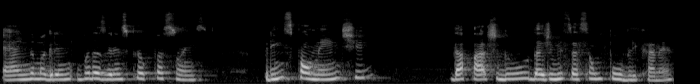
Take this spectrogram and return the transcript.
é ainda uma grande, uma das grandes preocupações, principalmente da parte do, da administração pública, né?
